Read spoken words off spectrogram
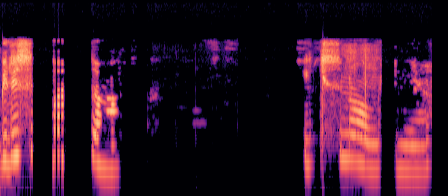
Birisi tamam. İkisini almışım ya.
